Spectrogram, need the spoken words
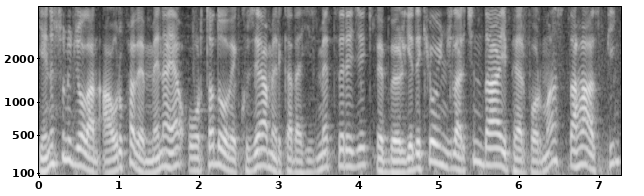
Yeni sunucu olan Avrupa ve MENA'ya Orta Doğu ve Kuzey Amerika'da hizmet verecek ve bölgedeki oyuncular için daha iyi performans, daha az ping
